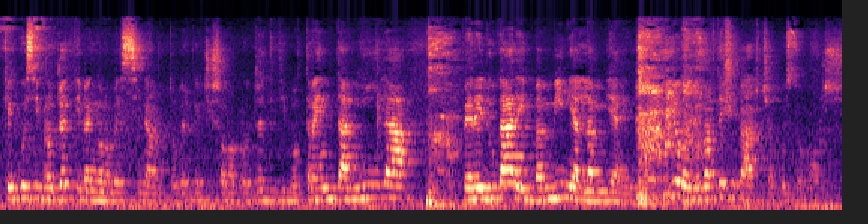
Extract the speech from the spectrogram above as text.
che questi progetti vengono messi in atto, perché ci sono progetti tipo 30.000 per educare i bambini all'ambiente. Io voglio parteciparci a questo corso.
